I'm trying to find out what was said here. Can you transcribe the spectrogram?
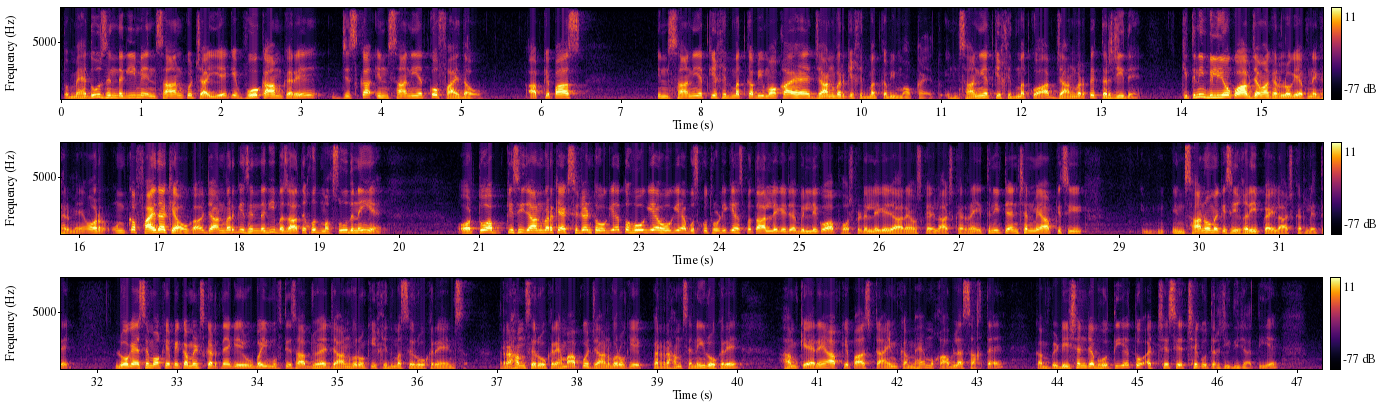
تو محدود زندگی میں انسان کو چاہیے کہ وہ کام کرے جس کا انسانیت کو فائدہ ہو آپ کے پاس انسانیت کی خدمت کا بھی موقع ہے جانور کی خدمت کا بھی موقع ہے تو انسانیت کی خدمت کو آپ جانور پہ ترجیح دیں کتنی بلیوں کو آپ جمع کر لو گے اپنے گھر میں اور ان کا فائدہ کیا ہوگا جانور کی زندگی بذات خود مقصود نہیں ہے اور تو اب کسی جانور کا ایکسیڈنٹ ہو گیا تو ہو گیا ہو گیا اب اس کو تھوڑی کہ ہسپتال لے کے جائے بلی کو آپ ہاسپٹل لے کے جا رہے ہیں اس کا علاج کر رہے ہیں اتنی ٹینشن میں آپ کسی انسانوں میں کسی غریب کا علاج کر لیتے لوگ ایسے موقع پہ کمنٹس کرتے ہیں کہ بھائی مفتی صاحب جو ہے جانوروں کی خدمت سے روک رہے ہیں رحم سے روک رہے ہیں ہم آپ کو جانوروں کے پر رحم سے نہیں روک رہے ہم کہہ رہے ہیں آپ کے پاس ٹائم کم ہے مقابلہ سخت ہے کمپٹیشن جب ہوتی ہے تو اچھے سے اچھے کو ترجیح دی جاتی ہے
